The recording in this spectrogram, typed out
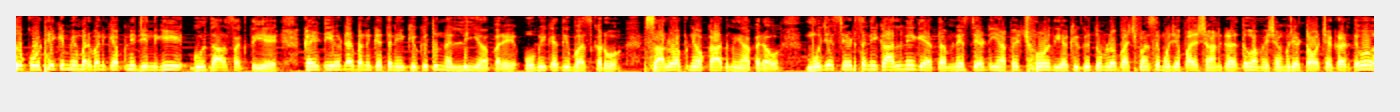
तो कोठे की मेंबर बन के अपनी ज़िंदगी गुजार सकती है। कल्टिवेटर बन के तो नहीं, क्योंकि तू नल्ली यहाँ पर है। वो भी कहती, बस करो, सालो अपनी औकात में यहाँ पे रहो। मुझे सेट से निकालने गया था, मैंने सेट यहाँ पे छोड़ दिया, क्योंकि तुम लोग बचपन से मुझे परेशान करते हो, हमेशा मुझे टॉर्चर करते हो,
